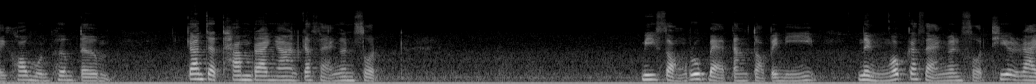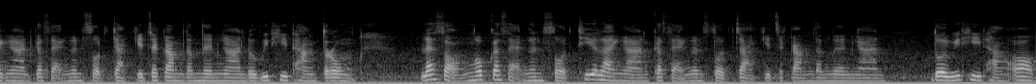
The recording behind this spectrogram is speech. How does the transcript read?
ยข้อมูลเพิ่มเติม การจัดทำรายงานกระแสเงินสด มี 2 รูปแบบดังต่อไปนี้ 1. งบกระแสเงินสดที่รายงานกระแสเงินสดจากกิจกรรมดำเนินงานโดยวิธีทางตรง และ 2. งบกระแสเงินสดที่รายงานกระแสเงินสดจากกิจกรรมดำเนินงาน โดยวิธีทางอ้อม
